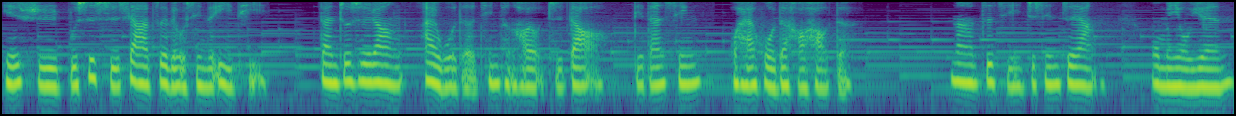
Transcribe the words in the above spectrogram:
也许不是时下最流行的议题，但就是让爱我的亲朋好友知道，别担心，我还活得好好的。那这集就先这样，我们有缘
